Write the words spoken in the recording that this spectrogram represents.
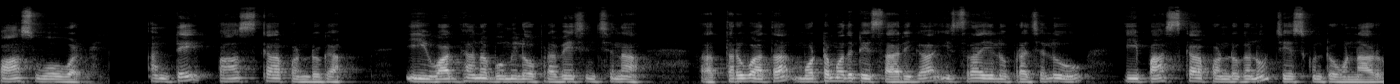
పాస్ ఓవర్ అంటే పాస్కా పండుగ. ఈ వాగ్దాన భూమిలో ప్రవేశించిన తరువాత మొట్టమొదటిసారిగా ఇస్రాయేలు ప్రజలు ఈ పాస్కా పండుగను చేసుకుంటూ ఉన్నారు.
